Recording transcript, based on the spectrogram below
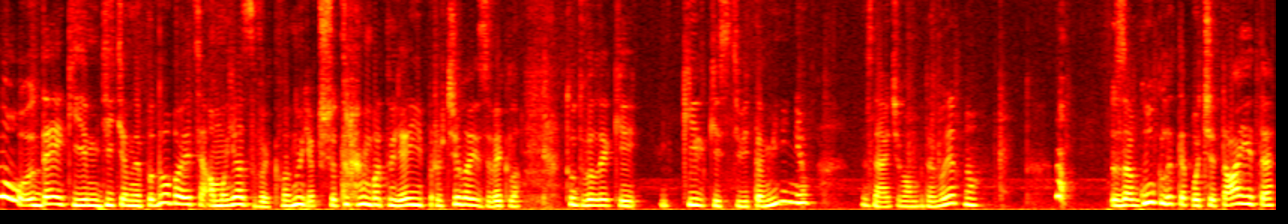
Ну, Деяким дітям не подобається, а моя звикла. Ну, Якщо треба, то я її привчила і звикла. Тут велика кількість вітамінів. Не знаю, чи вам буде видно. Загуглите, почитаєте.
